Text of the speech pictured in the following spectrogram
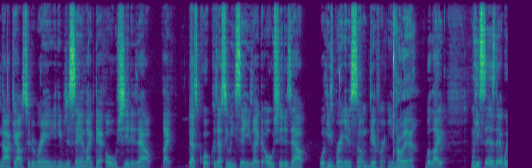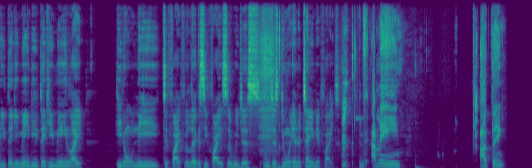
knockouts to the ring, and he was just saying like that old shit is out. Like that's quote because I see what he said. He's like the old shit is out. What he's bringing is something different. You know. Oh, yeah. But like when he says that, what do you think he mean? Do you think he mean like he don't need to fight for legacy fights, or we just we just doing entertainment fights? I mean, I think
